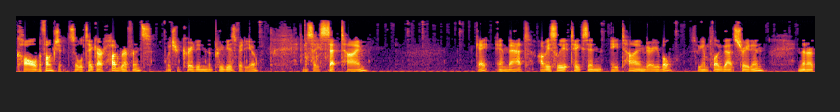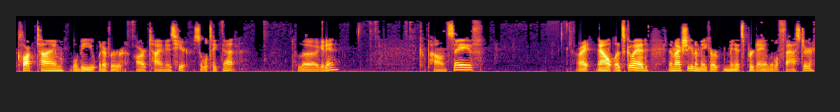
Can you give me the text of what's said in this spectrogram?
call the function. So we'll take our HUD reference, which we created in the previous video, and we'll say set time. Okay, and that, obviously it takes in a time variable, so we can plug that straight in. And then our clock time will be whatever our time is here. So we'll take that, plug it in, compile and save. All right, now let's go ahead, and I'm actually gonna make our minutes per day a little faster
